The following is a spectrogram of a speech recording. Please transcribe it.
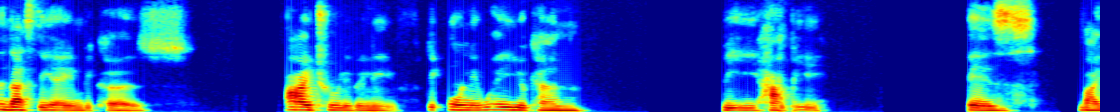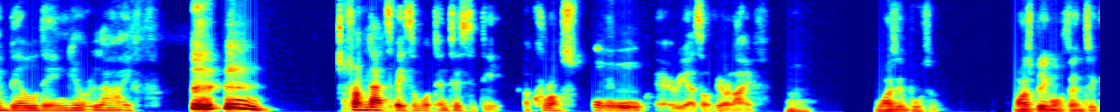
And that's the aim because I truly believe the only way you can be happy is by building your life from that space of authenticity across all areas of your life. Mm-hmm. Why is it important? Why is being authentic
